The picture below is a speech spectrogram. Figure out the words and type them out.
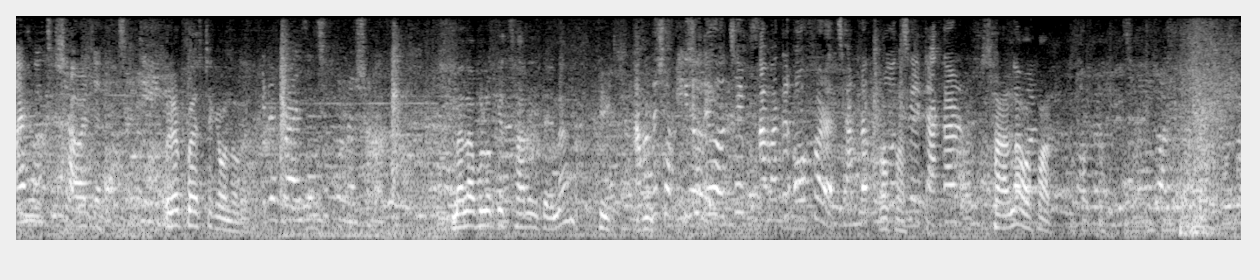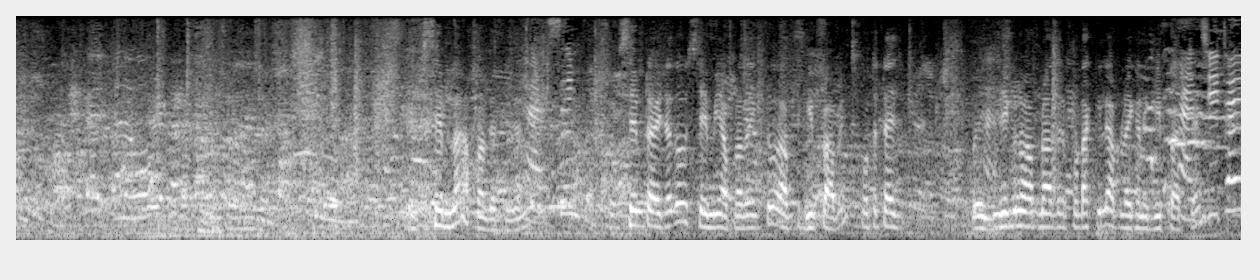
আর হচ্ছে শাওয়ার জেল আছে। ওটার প্রাইসটা কেমন হবে? এটা প্রাইস হচ্ছে পনেরোশো টাকা। মেলা উপলক্ষে ছাড় তাই না? ঠিক। আমাদের সব কিছুতে হচ্ছে আমাদের অফার আছে। আমরা কোনো হচ্ছে টাকার ছাড় না অফার সেম না আপনাদের দুজন? সেমটা এটা তো সেমই আপনারা একটু গিফট পাবেন। প্রত্যেকটাই ওই যেগুলো আপনাদের প্রোডাক্ট কিনলে আপনারা এখানে গিফট হ্যাঁ পাচ্ছেন। যেটাই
